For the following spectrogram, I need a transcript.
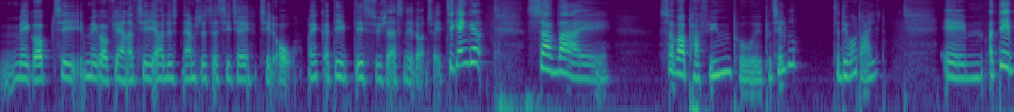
make-up til make fjerner til, jeg har lyst, nærmest lyst til at sige til, til et år. Ikke? Og det, det synes jeg er sådan lidt åndssvagt. Til gengæld, så var, øh, så var parfumen på, øh, på tilbud. Så det var dejligt. Øhm, og det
